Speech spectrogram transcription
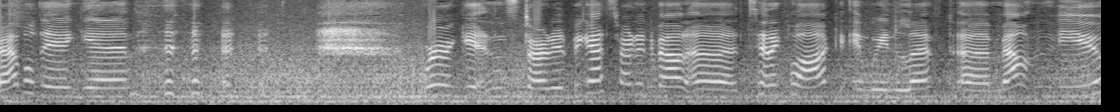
Travel day again. We're getting started. We got started about uh, 10 o'clock and we left uh, Mountain View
